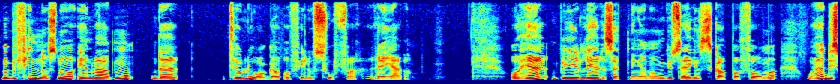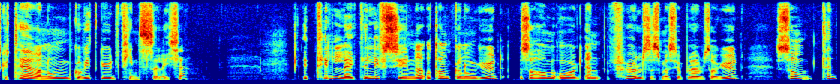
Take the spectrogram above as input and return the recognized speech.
Vi befinner oss nå i en verden der teologer og filosofer regjerer. Og her blir læresetningene om Guds egenskaper forma, og her diskuterer en om hvorvidt Gud fins eller ikke. I tillegg til livssynet og tankene om Gud, så har vi òg en følelsesmessig opplevelse av Gud som til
